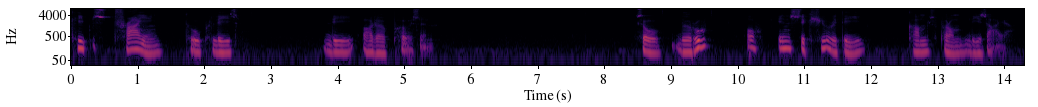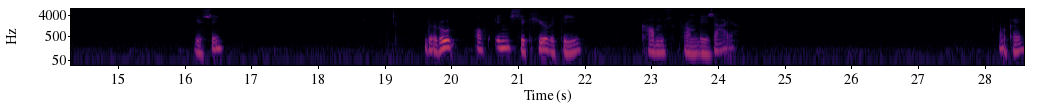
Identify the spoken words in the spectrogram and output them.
keeps trying to please the other person. So the root of insecurity comes from desire. You see? The root of insecurity comes from desire. Okay?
